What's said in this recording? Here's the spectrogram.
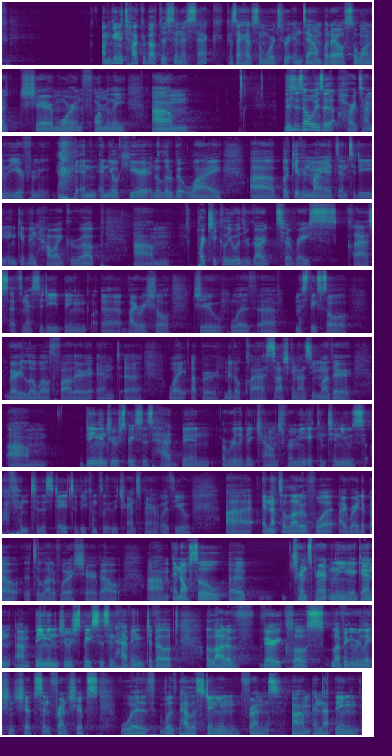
I'm going to talk about this in a sec because I have some words written down, but I also want to share more informally. Um, this is always a hard time of the year for me, and, and you'll hear in a little bit why. Uh, but given my identity and given how I grew up, um, particularly with regard to race, class, ethnicity, being biracial Jew with mestizo, very low wealth father, and white upper middle class Ashkenazi mother, um, being in Jewish spaces had been a really big challenge for me. It continues often to this day, to be completely transparent with you. Uh, and that's a lot of what I write about. That's a lot of what I share about. Um, and also, uh, transparently, again, um, being in Jewish spaces and having developed a lot of very close, loving relationships and friendships with with Palestinian friends, um, and that being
